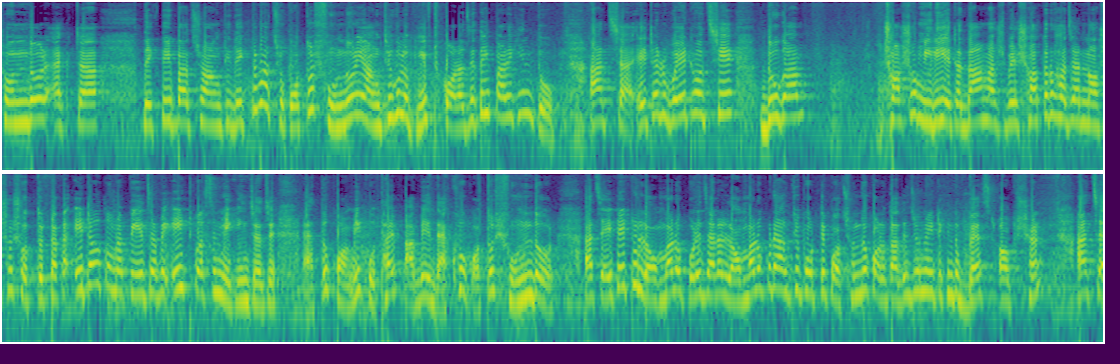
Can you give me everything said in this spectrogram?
সুন্দর একটা, দেখতেই পাচ্ছ আংটি। দেখতে পাচ্ছ কত সুন্দর এই আংটিগুলো গিফট করা যেতেই পারে কিন্তু। আচ্ছা এটার ওয়েট হচ্ছে দু গ্রাম ছশো মিলি, এটা দাম আসবে সতেরো হাজার নশো সত্তর টাকা। এটাও তোমরা পেয়ে যাবে এইট পার্সেন্ট মেকিং চার্জে এত কমে কোথায় পাবে? দেখো কত সুন্দর। আচ্ছা এটা একটু লম্বার ওপরে। যারা লম্বার ওপরে আংটি পরতে পছন্দ করো, তাদের জন্য এটা কিন্তু বেস্ট অপশন আচ্ছা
